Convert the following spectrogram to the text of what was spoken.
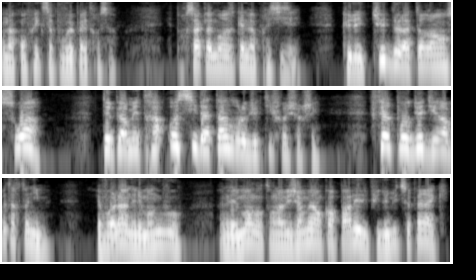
On a compris que ça pouvait pas être ça. C'est pour ça que la va préciser que l'étude de la Torah en soi te permettra aussi d'atteindre l'objectif recherché. Faire pour Dieu dira Betartonim. Et voilà un élément nouveau un élément dont on n'avait jamais encore parlé depuis le début de ce Pérec.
